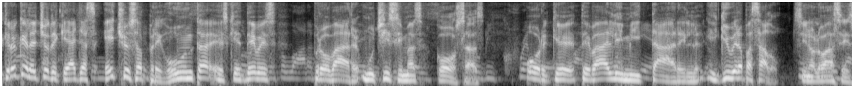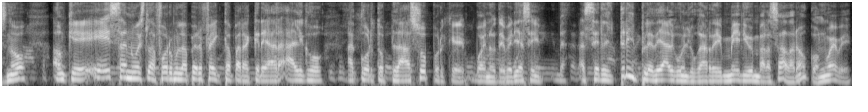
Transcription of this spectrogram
Creo que el hecho de que hayas hecho esa pregunta es que debes probar muchísimas cosas, porque te va a limitar el... ¿Y qué hubiera pasado si no lo haces, no? Aunque esa no es la fórmula perfecta para crear algo a corto plazo, porque, bueno, deberías hacer el triple de algo en lugar de medio embarazada, ¿no? Con nueve.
